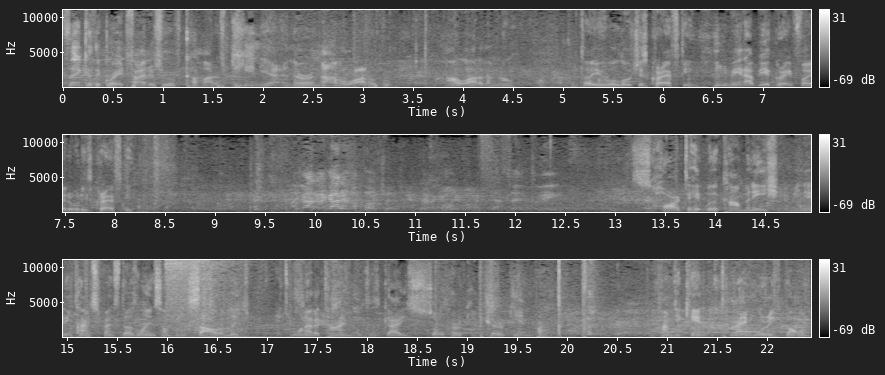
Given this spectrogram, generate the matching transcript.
think of the great fighters who have come out of Kenya, and there are not a lot of them. Not a lot of them, no. I'll tell you, Oluoch is crafty. he may not be a great fighter, but he's crafty. I got it, I got it. Approach it. Let it go. That's it. Three. It's hard to hit with a combination. I mean, anytime Spence does land something solid, it's, it's one at a time because this guy is so herky-jerky. And sometimes you can't time where he's going.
